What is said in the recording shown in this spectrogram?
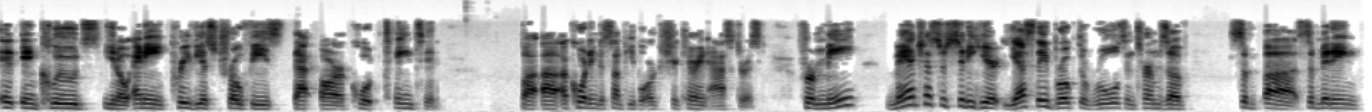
it includes you know any previous trophies that are quote tainted uh, according to some people, or should carry an asterisk. For me, Manchester City here, yes, they broke the rules in terms of sub, uh, submitting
